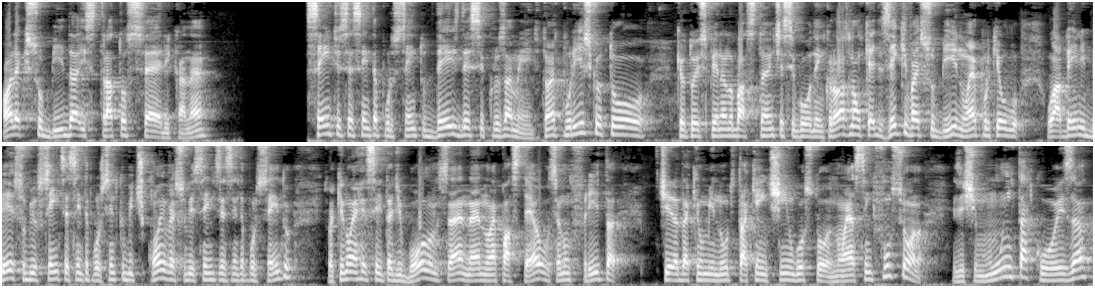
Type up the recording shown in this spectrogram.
Olha que subida estratosférica, né? 160% desde esse cruzamento. Então é por isso que eu tô que eu tô esperando bastante esse Golden Cross. Não quer dizer que vai subir, não é porque o, o ABNB subiu 160% que o Bitcoin vai subir 160%. Isso aqui não é receita de bolo, né? não é pastel, você não frita, tira daqui um minuto, tá quentinho, gostoso. Não é assim que funciona. Existe muita coisa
